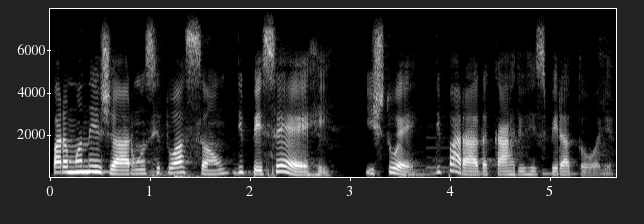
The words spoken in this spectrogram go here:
para manejar uma situação de PCR, isto é, de parada cardiorrespiratória.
